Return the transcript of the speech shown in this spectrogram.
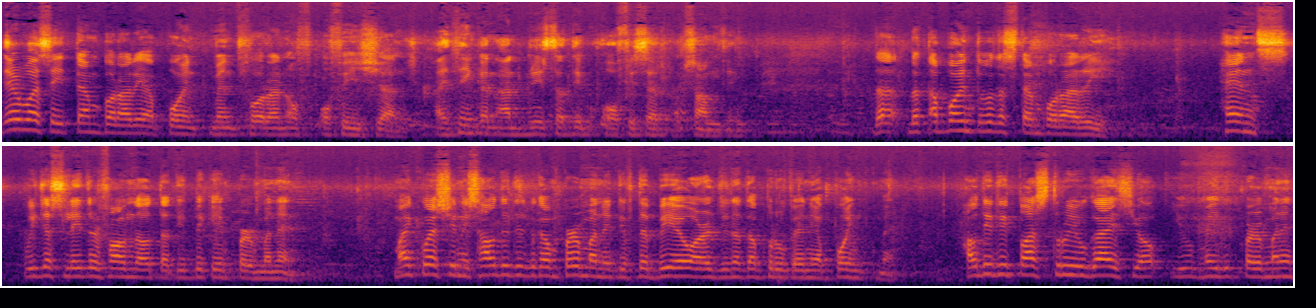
There was a temporary appointment for an of- official, I think an administrative officer or something. That, that appointment was temporary. Hence, we just later found out that it became permanent. My question is, how did it become permanent if the BOR did not approve any appointment? How did it pass through you guys? You, you made it permanent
